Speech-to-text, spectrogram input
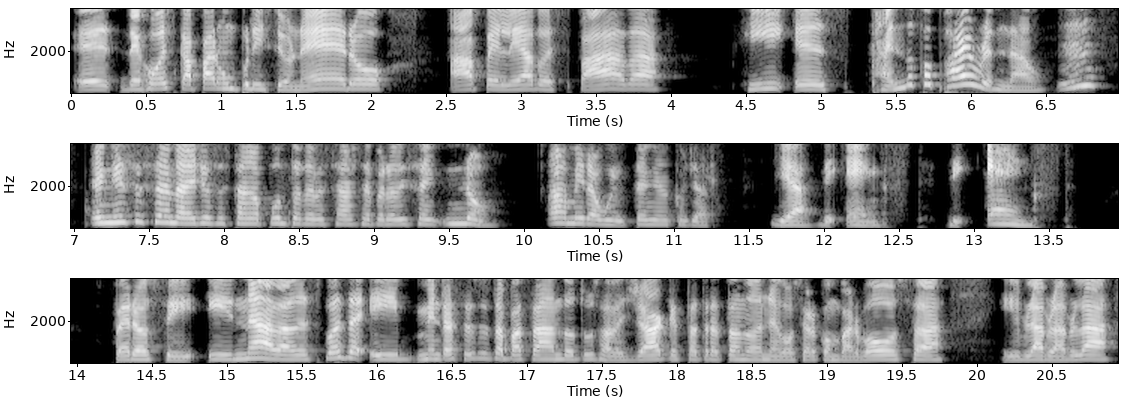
eh, dejó escapar un prisionero, ha peleado espada. He is kind of a pirate now. Mm. En esa escena ellos están a punto de besarse, pero dicen no. Ah, mira, Will, ten el collar. Yeah, the angst, the angst. Pero sí, y nada, después de. Y mientras eso está pasando, tú sabes, Jack está tratando de negociar con Barbosa y bla, bla, bla.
